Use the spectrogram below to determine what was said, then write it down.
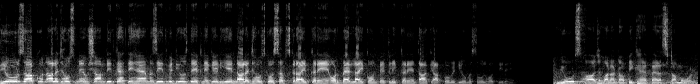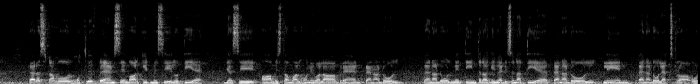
ویورز آپ کو نالج ہاؤس میں خوش آمدید کہتے ہیں۔ مزید ویڈیوز دیکھنے کے لیے نالج ہاؤس کو سبسکرائب کریں اور بیل آئیکن پہ کلک کریں تاکہ آپ کو ویڈیو مصول ہوتی رہیں۔ ویورز آج ہمارا ٹاپک ہے پیراسٹامول پیراسٹامول مختلف برانڈ سے مارکیٹ میں سیل ہوتی ہے۔ جیسے عام استعمال ہونے والا برانڈ پیناڈول پیناڈول میں تین طرح کی میڈیسن آتی ہے۔ پیناڈول پلین پیناڈول ایکسٹرا اور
